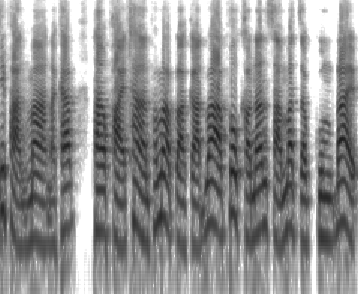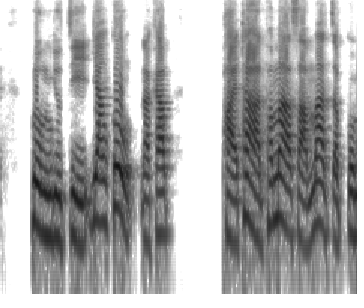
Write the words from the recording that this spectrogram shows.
ที่ผ่านมานะครับ ทางฝ่ายทหารพม่าประกาศว่าพวกเขานั้นสามารถจับกลุ่มได้กลุ่มยูจีย่างกุ้งนะครับฝ่ายทหารพม่าสามารถจับกลุ่ม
